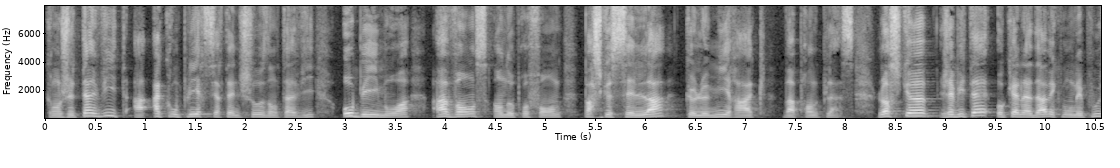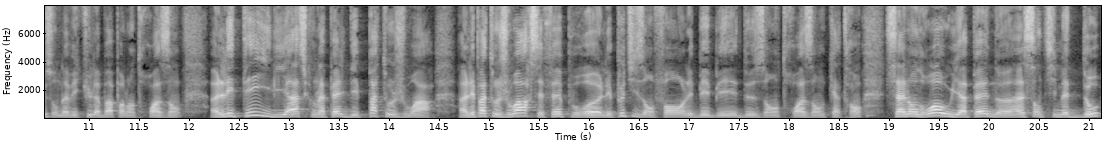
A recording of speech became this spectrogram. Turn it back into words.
quand je t'invite à accomplir certaines choses dans ta vie, obéis-moi, avance en eau profonde, parce que c'est là que le miracle va prendre place. Lorsque j'habitais au Canada avec mon épouse, on a vécu là-bas pendant trois ans, euh, l'été, il y a ce qu'on appelle des pataugeoires. Euh, les pataugeoires, c'est fait pour euh, les petits-enfants, les bébés, deux ans, trois ans, quatre ans. C'est un endroit où il y a à peine un centimètre d'eau,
